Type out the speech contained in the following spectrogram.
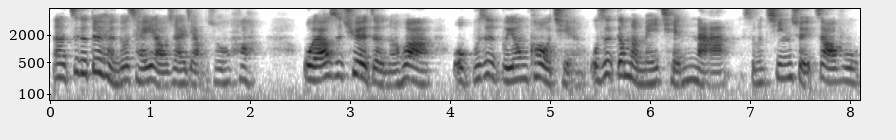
那这个对很多才艺老师来讲说，哈，我要是确诊的话，我不是不用扣钱，我是根本没钱拿，什么薪水照付，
